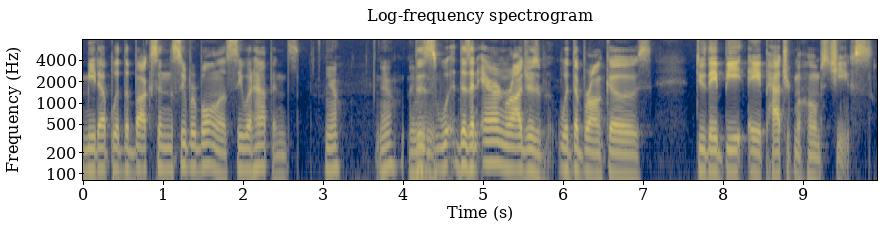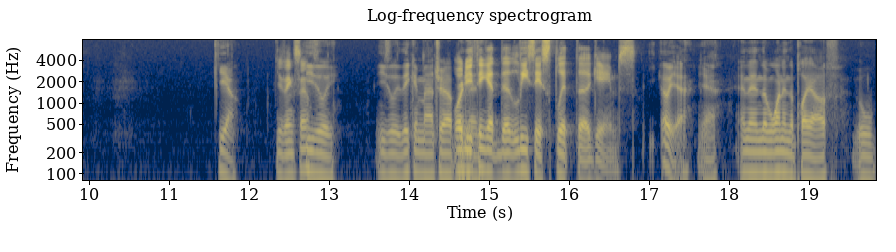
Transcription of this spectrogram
Meet up with the Bucks in the Super Bowl and let's see what happens. Yeah. I Does mean, does an Aaron Rodgers with the Broncos? Do they beat a Patrick Mahomes Chiefs? yeah, You think so? easily, easily they can match up. Or do you then- think at the least they split the games? Oh yeah, yeah. And then the one in the playoff will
